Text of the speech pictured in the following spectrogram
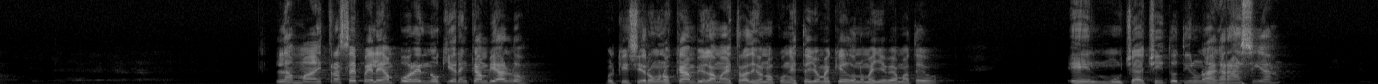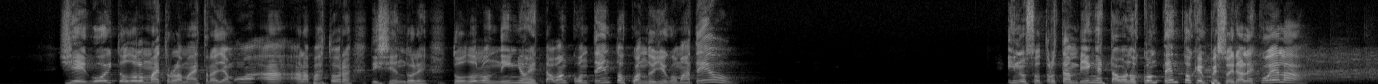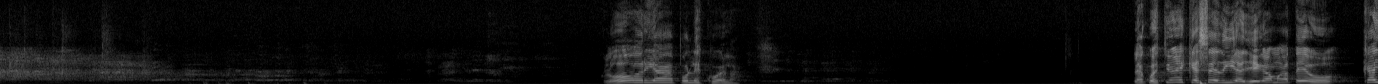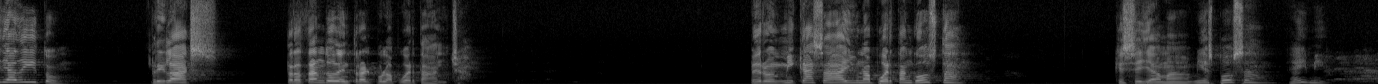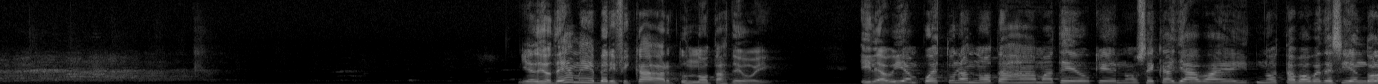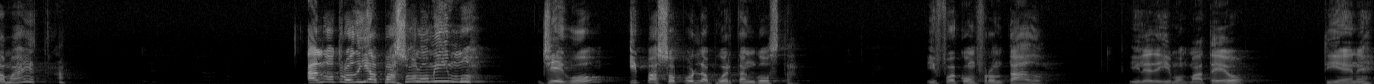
Las maestras se pelean por él, no quieren cambiarlo. Porque hicieron unos cambios y la maestra dijo, no, con este yo me quedo, no me lleve a Mateo. El muchachito tiene una gracia. Llegó y todos los maestros, la maestra llamó a, a la pastora diciéndole, todos los niños estaban contentos cuando llegó Mateo. Y nosotros también estábamos contentos que empezó a ir a la escuela. Gloria por la escuela. La cuestión es que ese día llega Mateo calladito, relax, tratando de entrar por la puerta ancha. Pero en mi casa hay una puerta angosta que se llama mi esposa, Amy. Y ella dijo, déjame verificar tus notas de hoy. Y le habían puesto unas notas a Mateo que no se callaba y no estaba obedeciendo a la maestra. Al otro día pasó lo mismo. Llegó y pasó por la puerta angosta. Y fue confrontado. Y le dijimos, Mateo, tienes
